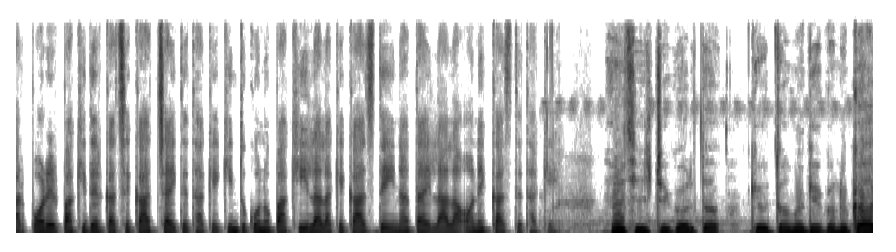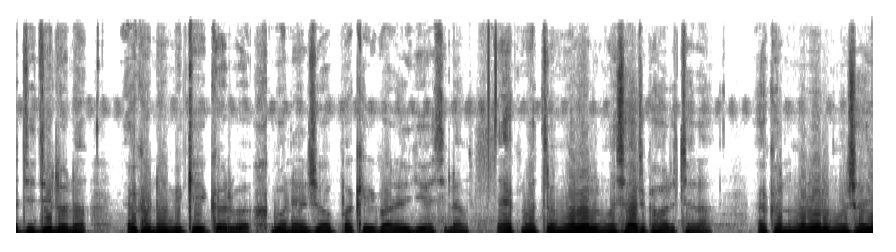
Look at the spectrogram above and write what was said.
আর পরের পাখিদের কাছে কাজ চাইতে থাকে, কিন্তু কোনো পাখিই লালাকে কাজ দেয় না, তাই লালা অনেক কাজতে থাকে। হে সৃষ্টিকর্তা, কেউ তো আমাকে কোনো কাজই দিল না। এখন আমি কি করব? বনের সব পাখির ঘরে গিয়েছিলাম, একমাত্র মোরল মশাইয়ের ঘর ছাড়া। এখন মোরল মশাই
